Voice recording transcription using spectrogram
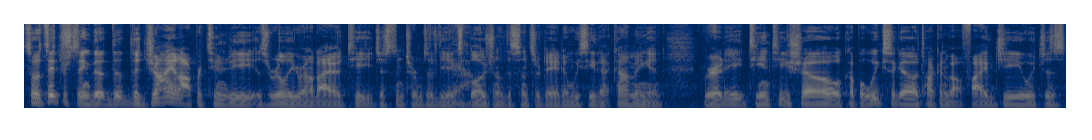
So it's interesting, the, the, the giant opportunity is really around IoT, just in terms of the explosion of the sensor data, and we see that coming, and we were at AT&T show a couple weeks ago talking about 5G, which is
